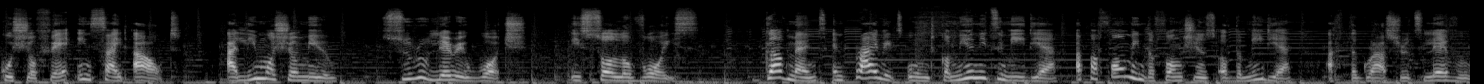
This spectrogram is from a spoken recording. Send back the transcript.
Kosofe Inside Out, Alimosho Mail, Surulere Watch, a solo voice. Government and private owned community media are performing the functions of the media at the grassroots level.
